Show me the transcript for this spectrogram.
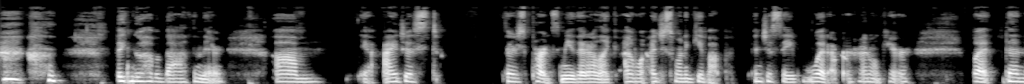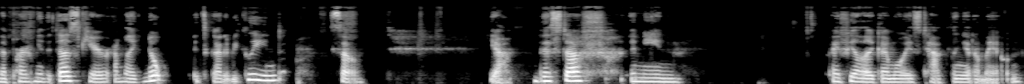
they can go have a bath in there. Um, yeah, I just, there's parts of me that are like, I, I just want to give up and just say, whatever, I don't care. But then the part of me that does care, I'm like, nope, it's got to be cleaned. So, yeah, this stuff, I mean, I feel like I'm always tackling it on my own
